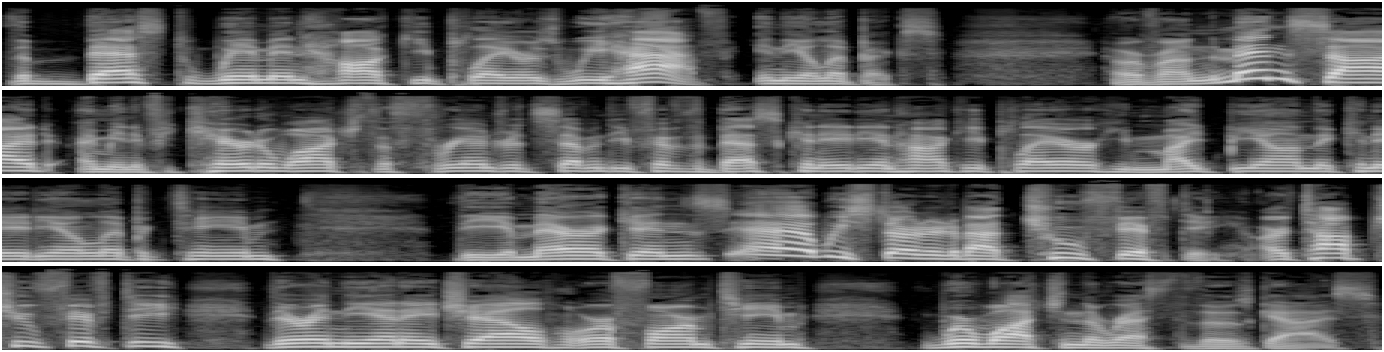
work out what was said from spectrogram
the best women hockey players we have in the Olympics. However, on the men's side, I mean, if you care to watch the 375th best Canadian hockey player, he might be on the Canadian Olympic team. The Americans, yeah, we started about 250. Our top 250, they're in the NHL or a farm team. We're watching the rest of those guys.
